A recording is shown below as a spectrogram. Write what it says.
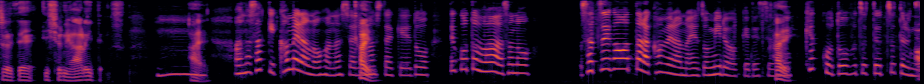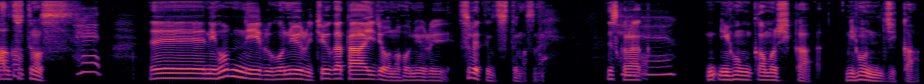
連れて一緒に歩いてるんです。はい、あのさっきカメラのお話ありましたけれど、ってことはその撮影が終わったらカメラの映像を見るわけですよね。はい結構動物って映ってるんですか？あ映ってます。へえ。えー日本にいる哺乳類中型以上の哺乳類すべて映ってますね。ですからへえニホンカモシカニホンジカ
